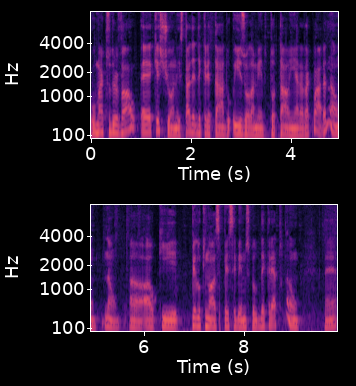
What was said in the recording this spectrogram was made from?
O Marcos Durval eh, questiona: está decretado isolamento total em Araraquara? Não, não. Ah, ao que, pelo que nós percebemos pelo decreto, não. Né?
